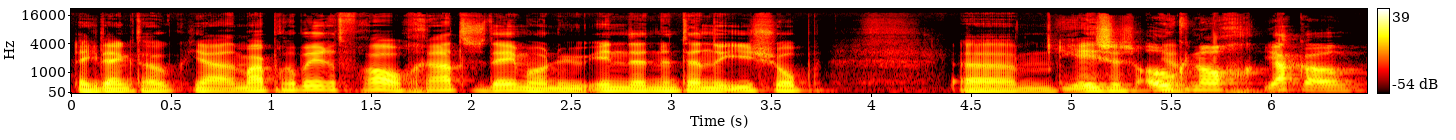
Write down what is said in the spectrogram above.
Ik denk het ook. Ja, maar probeer het vooral. Gratis demo nu in de Nintendo eShop. Ehm Jezus, ook Ja. nog. Jacco,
